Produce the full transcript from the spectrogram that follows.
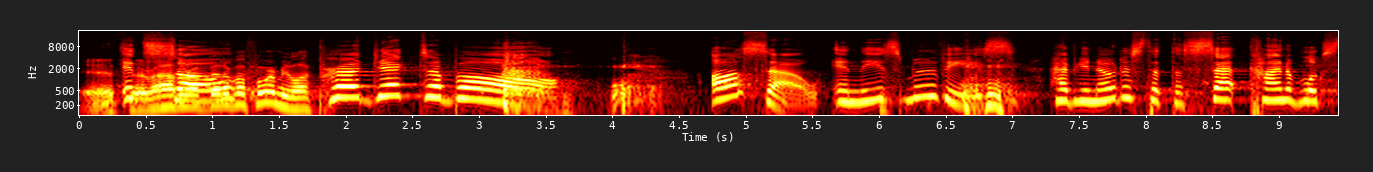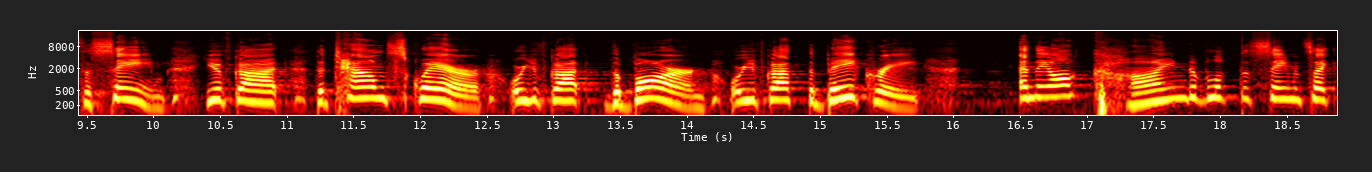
It's, it's rather so a bit of a formula. Predictable. also, in these movies, have you noticed that the set kind of looks the same? You've got the town square, or you've got the barn, or you've got the bakery, and they all kind of look the same. It's like,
